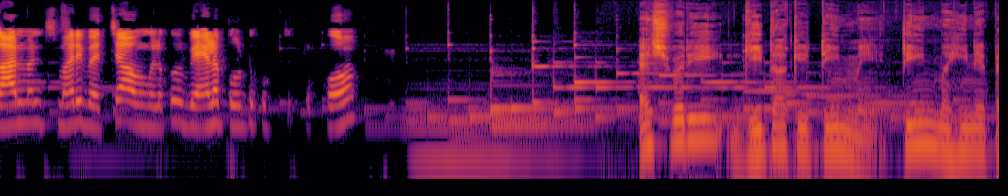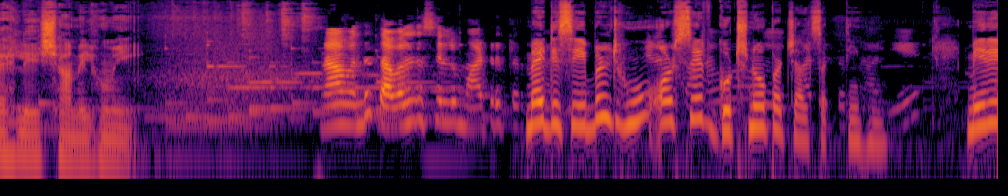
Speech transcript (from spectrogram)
கார்மெண்ட்ஸ் மாதிரி வச்சு அவங்களுக்கு வேலை போட்டு கொடுத்துட்டு இருக்கோம் ऐश्वरी गीता की टीम में तीन महीने पहले शामिल हुई நான் வந்து தவழ்ந்து செல்லும் மாற்றுத்திறன் मैं डिसेबल्ड हूँ और सिर्फ घुटनों पर चल सकती हूँ मेरे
